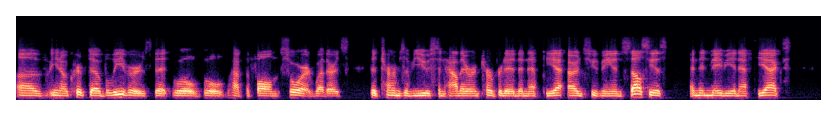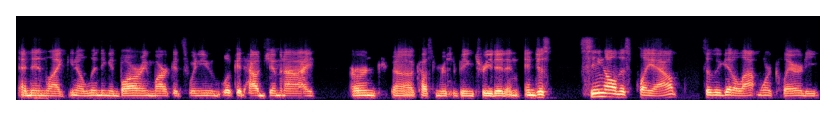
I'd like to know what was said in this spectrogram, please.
of you know crypto believers that will will have to fall on the sword, whether it's the terms of use and how they were interpreted in FTX, or excuse me, in Celsius, and then maybe in FTX, and then like you know, lending and borrowing markets. When you look at how Gemini earned uh, customers are being treated, and and just seeing all this play out so we get a lot more clarity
